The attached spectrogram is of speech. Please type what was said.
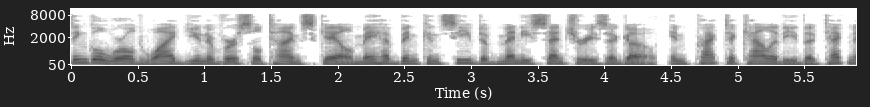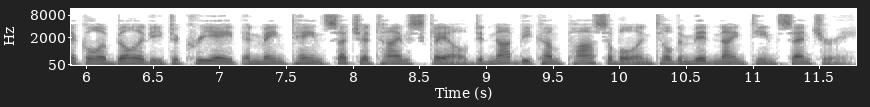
single worldwide universal time scale may have been conceived of many centuries ago, in practicality the technical ability to create and maintain such a time scale did not become possible until the mid-19th century.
